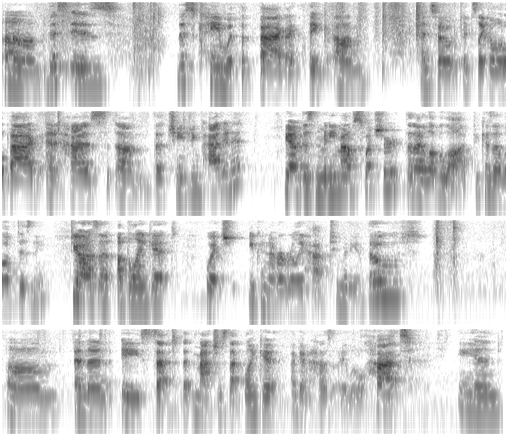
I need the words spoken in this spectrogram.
Um, this is, this came with the bag, I think. Um, and so it's like a little bag and it has um, the changing pad in it. We have this Minnie Mouse sweatshirt that I love a lot because I love Disney. She got us a, a blanket, which you can never really have too many of those. Um, and then a set that matches that blanket. Again, it has a little hat and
